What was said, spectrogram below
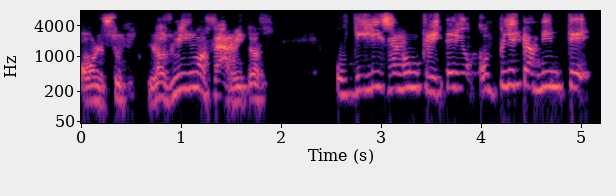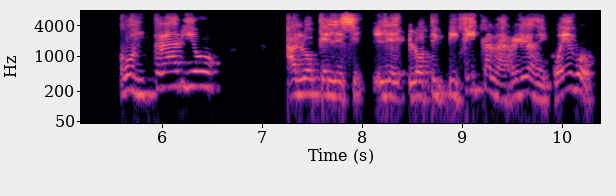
o los mismos árbitros, utilizan un criterio completamente contrario a lo que les, lo tipifica la regla de juego.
